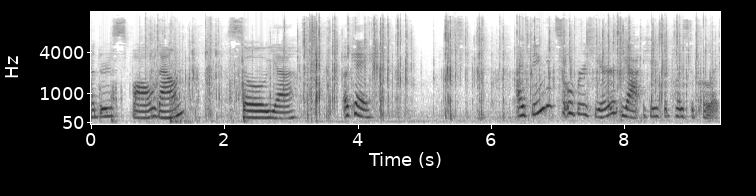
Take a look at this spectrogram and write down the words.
others fall down. So yeah. Okay. I think it's over here. Yeah, here's the place to pull it.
